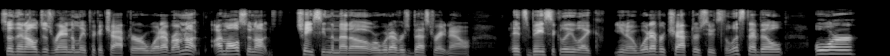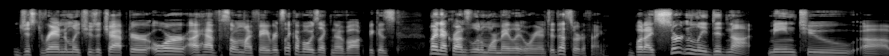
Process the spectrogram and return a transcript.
So then I'll just randomly pick a chapter or whatever. I'm not I'm also not chasing the meta or whatever's best right now. It's basically like, you know, whatever chapter suits the list I built or just randomly choose a chapter, or I have some of my favorites. Like I've always liked Novokh because my Necron's a little more melee oriented, that sort of thing. But I certainly did not mean to uh,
